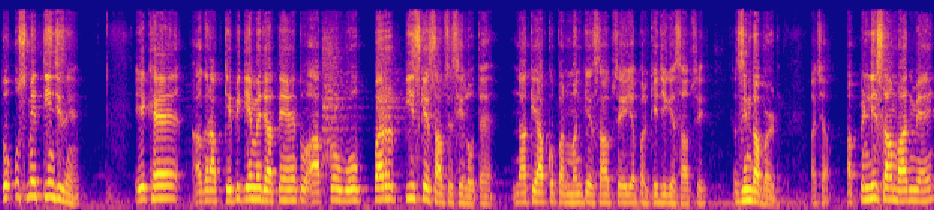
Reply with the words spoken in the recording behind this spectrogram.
تو اس میں تین چیزیں ہیں۔ ایک ہے اگر آپ کے پی کے میں جاتے ہیں تو آپ کو وہ پر پیس کے حساب سے سیل ہوتا ہے نہ کہ آپ کو پر من کے حساب سے یا پر کے جی کے حساب سے۔ زندہ برڈ۔ اچھا اب پنڈلی اسلام آباد میں آئیں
